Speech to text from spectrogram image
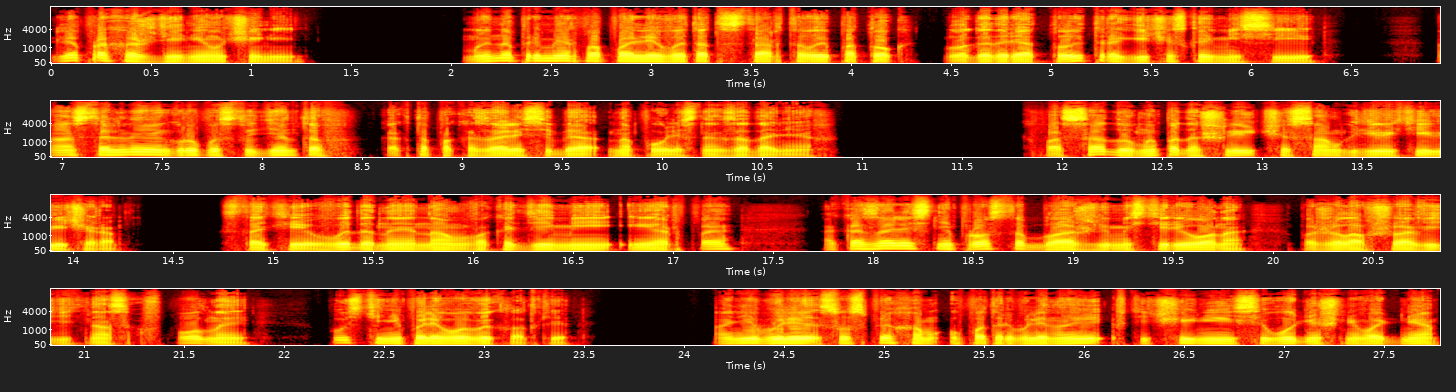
для прохождения учений. Мы, например, попали в этот стартовый поток благодаря той трагической миссии, а остальные группы студентов как-то показали себя на полисных заданиях. К посаду мы подошли часам к девяти вечера. Кстати, выданные нам в Академии ИРП оказались не просто блажью Мистериона, пожелавшего видеть нас в полной, пусть и не полевой выкладке. Они были с успехом употреблены в течение сегодняшнего дня,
